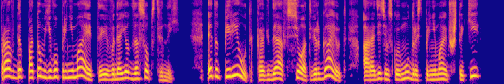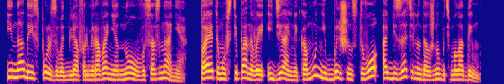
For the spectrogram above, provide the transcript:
Правда, потом его принимает и выдает за собственный. Этот период, когда все отвергают, а родительскую мудрость принимают в штыки, и надо использовать для формирования нового сознания. Поэтому в Степановой идеальной коммуне большинство обязательно должно быть молодым.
